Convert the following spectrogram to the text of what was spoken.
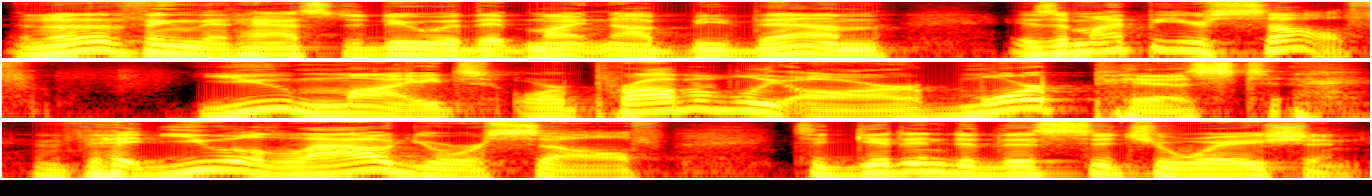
Another thing that has to do with it might not be them is it might be yourself. You might or probably are more pissed that you allowed yourself to get into this situation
